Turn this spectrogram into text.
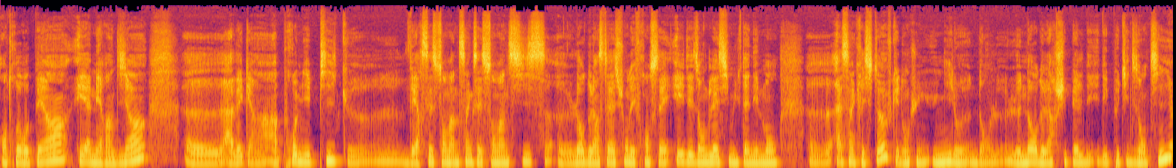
entre Européens et Amérindiens. Euh, avec un, premier pic euh, vers 1625-1626 euh, lors de l'installation des Français et des Anglais simultanément à Saint-Christophe, qui est donc une, île dans le, nord de l'archipel des, Petites Antilles,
